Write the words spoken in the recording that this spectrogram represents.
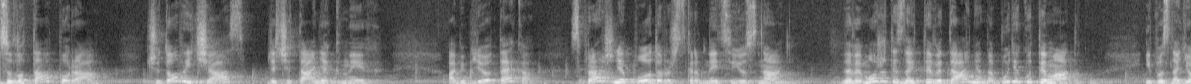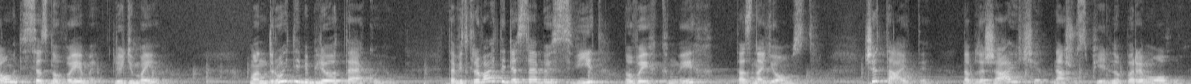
Золота пора чудовий час для читання книг. А бібліотека справжня подорож з скарбницею знань, де ви можете знайти видання на будь-яку тематику і познайомитися з новими людьми. Мандруйте бібліотекою та відкривайте для себе світ нових книг та знайомств. Читайте, наближаючи нашу спільну перемогу.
